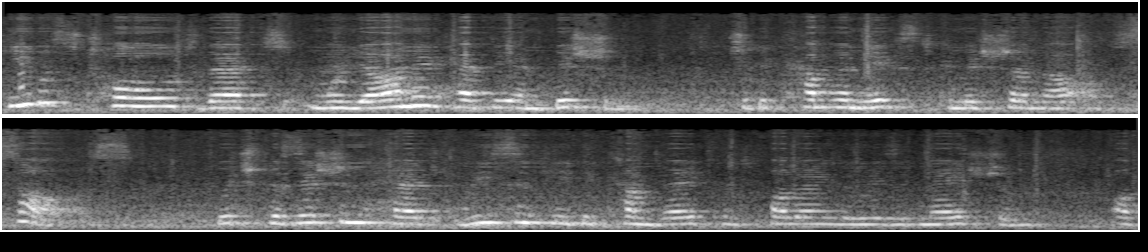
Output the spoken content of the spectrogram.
he was told that Moyane had the ambition to become the next commissioner of SARS, which position had recently become vacant following the resignation of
